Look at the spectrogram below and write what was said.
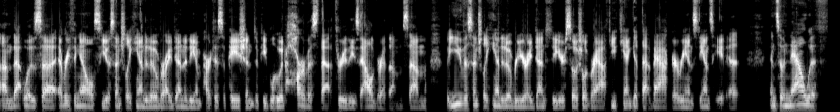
Um, that was uh, everything else. You essentially handed over identity and participation to people who would harvest that through these algorithms. Um, but you've essentially handed over your identity, your social graph. You can't get that back or reinstantiate it. And so now with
